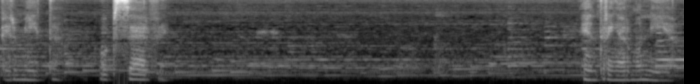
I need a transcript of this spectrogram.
permita. Observe. Entre em harmonia.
